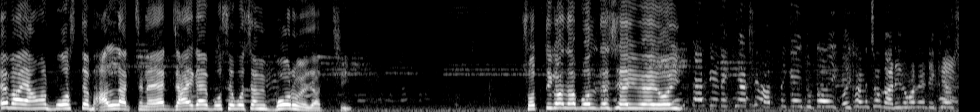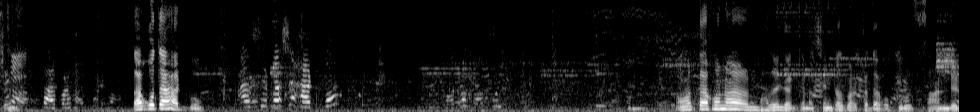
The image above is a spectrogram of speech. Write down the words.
এ ভাই, আমার বসতে ভালো লাগছে না। এক জায়গায় বসে বসে আমি বোর হয়ে যাচ্ছি। সত্যি কথা বলতে সেই ওই- ওই তাকে রেখে আসি হাত থেকে এই দুটো ওইখানে চো গাড়ির ওখানে রেখে আসি। তারপর হাঁটবো। তা কোথায় হাঁটবো? আশেপাশে হাঁটবো। আমার তো এখন আর ভালোই লাগছে না। সেন্ট্রাল পার্কটা দেখো পুরো সানডের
